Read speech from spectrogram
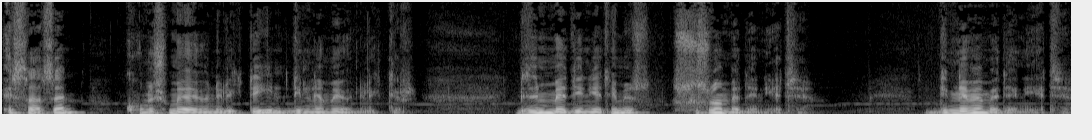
esasen konuşmaya yönelik değil, dinleme yöneliktir. Bizim medeniyetimiz susma medeniyeti. Dinleme medeniyeti.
